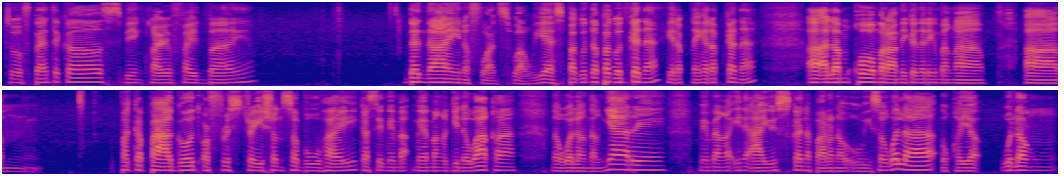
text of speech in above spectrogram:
Two of Pentacles being clarified by the Nine of Wands. Wow, yes, pagod na pagod ka na, hirap na hirap ka na. Ah, alam ko marami ka na rin mga um, pagkapagod or frustration sa buhay kasi may, ma- may mga ginawa ka na walang nangyari, may mga inaayos ka na para nauuwi sa wala o kaya walang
